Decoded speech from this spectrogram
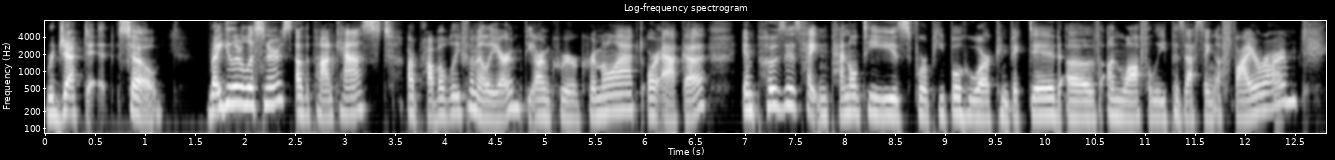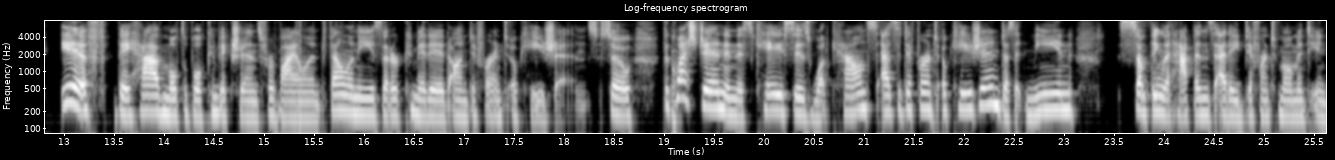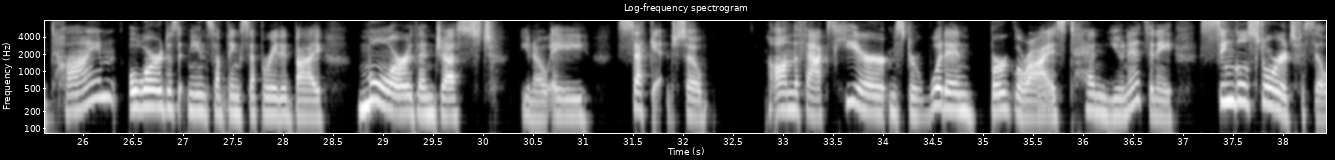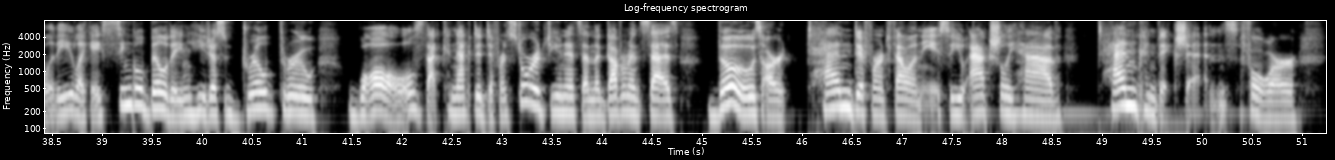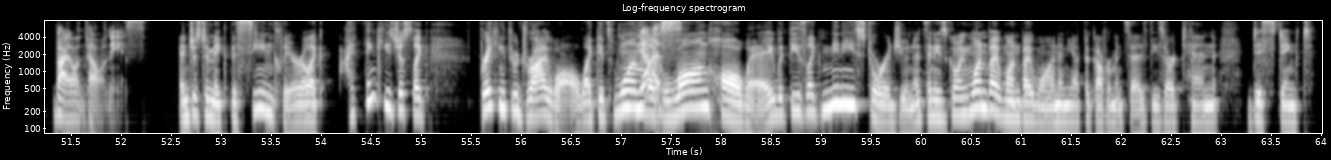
rejected. So, Regular listeners of the podcast are probably familiar. The Armed Career Criminal Act, or ACCA, imposes heightened penalties for people who are convicted of unlawfully possessing a firearm if they have multiple convictions for violent felonies that are committed on different occasions. So the question in this case is what counts as a different occasion? Does it mean something that happens at a different moment in time, or does it mean something separated by more than just, you know, a second. So on the facts here, Mr. Wooden burglarized 10 units in a single storage facility, like a single building. He just drilled through walls that connected different storage units, and the government says those are 10 different felonies. So you actually have 10 convictions for violent felonies. And just to make the scene clear, like, I think he's just like breaking through drywall. Like it's one yes. like long hallway with these like mini storage units, and he's going one by one by one. And yet the government says these are 10 distinct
